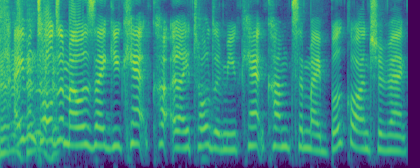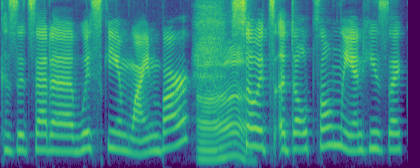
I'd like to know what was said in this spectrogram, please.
I even told him I was like, you can't. Co- I told him you can't come to my book launch event because it's at a whiskey and wine bar, Ah. so it's adults only. And he's like,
